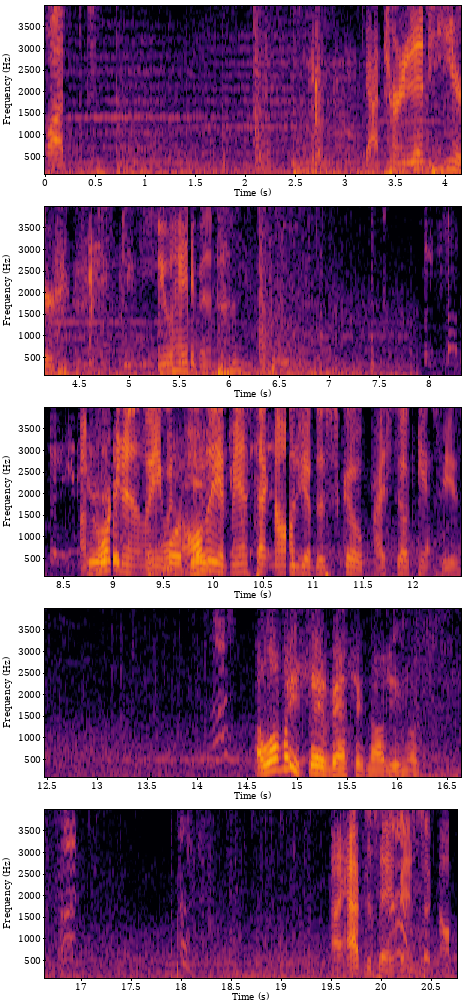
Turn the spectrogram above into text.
What? Gotta turn it in here. New Haven. Unfortunately, with all the advanced technology of this scope, I still can't see his. I love how you say advanced technology. You know, I have to say advanced technology.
